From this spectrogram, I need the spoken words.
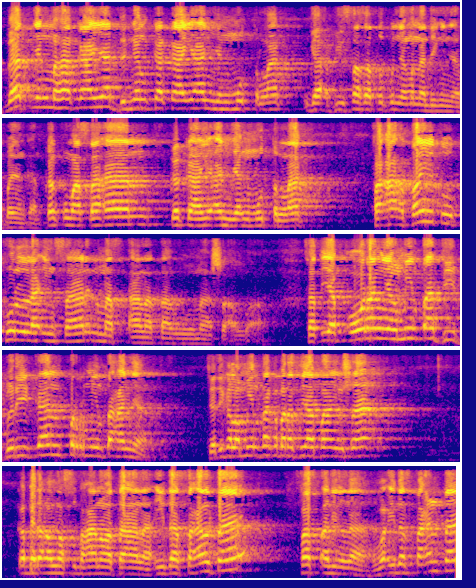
zat yang maha kaya dengan kekayaan yang mutlak, enggak bisa satupun yang menandinginya. Bayangkan, kekuasaan, kekayaan yang mutlak. Fa'ataitu kulla insanin mas'alatahu, masyaallah. Setiap orang yang minta diberikan permintaannya. Jadi kalau minta kepada siapa, Yusha? Kepada Allah Subhanahu wa taala. Idza sa'alta fas'alillah wa idza sta'anta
